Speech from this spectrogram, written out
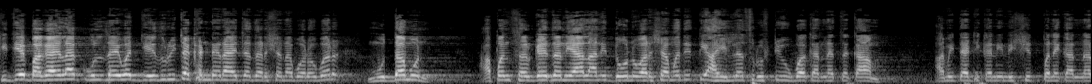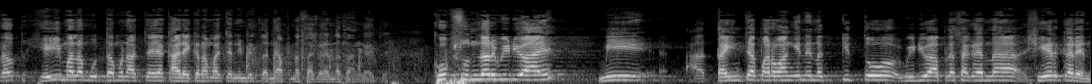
की जे बघायला कुलदैवत जेजुरीच्या खंडेरायाच्या दर्शनाबरोबर मुद्दामून आपण सगळेजण याल आणि दोन वर्षामध्ये ती अहिल्या सृष्टी उभं करण्याचं काम आम्ही त्या ठिकाणी निश्चितपणे करणार आहोत हेही मला मुद्दामून आजच्या या कार्यक्रमाच्या निमित्ताने आपण सगळ्यांना सांगायचं आहे. खूप सुंदर व्हिडिओ आहे. मी आ, ताईंच्या परवानगीने नक्कीच तो व्हिडिओ आपल्या सगळ्यांना शेअर करेन.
